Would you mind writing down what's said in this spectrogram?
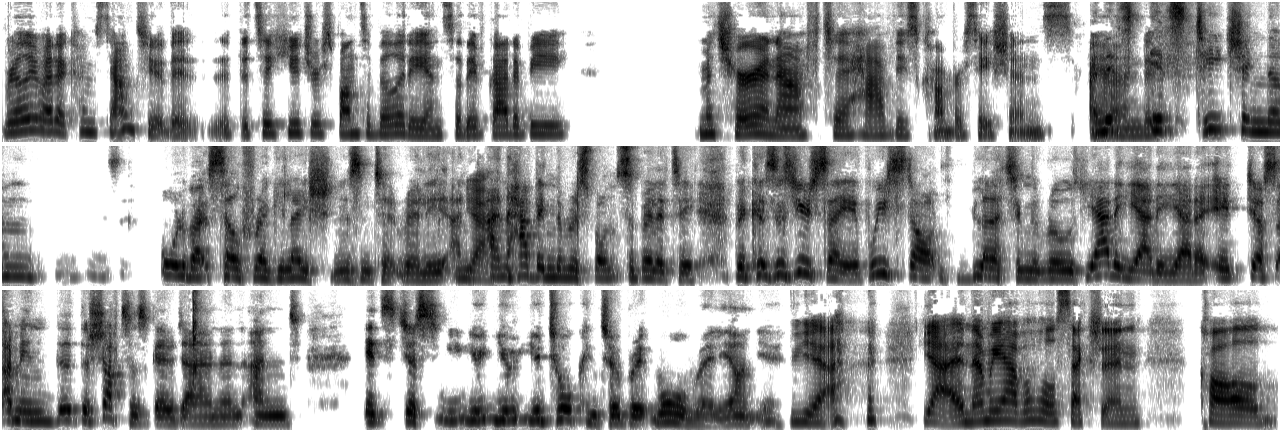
really what it comes down to. That it's a huge responsibility, and so they've got to be mature enough to have these conversations. And, and it's, it's teaching them all about self-regulation isn't it really? And yeah. and having the responsibility. Because as you say if we start blurting the rules yada yada yada it just i mean the, the shutters go down and and it's just you you you're talking to a brick wall really aren't you? Yeah. Yeah. And then we have a whole section called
